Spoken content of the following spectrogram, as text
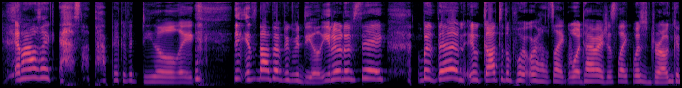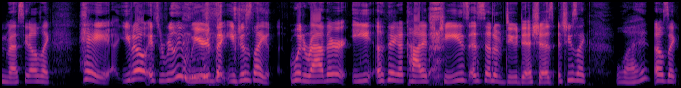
and i was like "Ah, it's not that big of a deal like it's not that big of a deal you know what i'm saying? But then it got to the point where i was like one time i just like was drunk and messy and i was like hey you know it's really weird that you just like would rather eat a thing of cottage cheese instead of do dishes. And she's like what? I was like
